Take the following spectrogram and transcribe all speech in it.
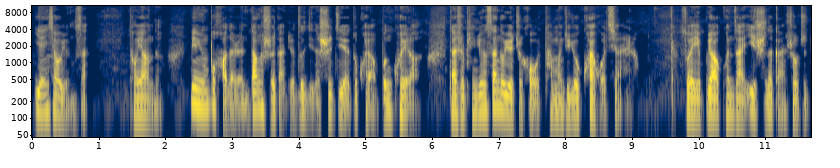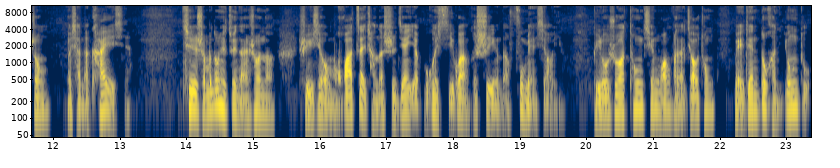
烟消云散。同样的，命运不好的人当时感觉自己的世界都快要崩溃了，但是平均三个月之后，他们就又快活起来了。所以，不要困在一时的感受之中，要想得开一些。其实，什么东西最难受呢？是一些我们花再长的时间也不会习惯和适应的负面效应。比如说，通勤往返的交通每天都很拥堵；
